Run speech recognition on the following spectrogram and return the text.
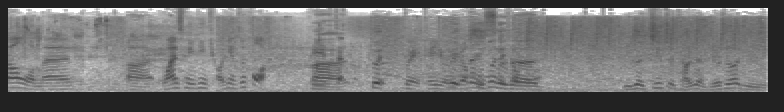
当我们呃完成一定条件之后啊，可以在对对，可以有一个护盾的一个机制条件，比如说你。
